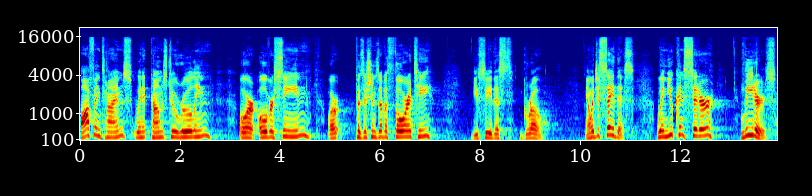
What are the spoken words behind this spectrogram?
oftentimes when it comes to ruling or overseeing or positions of authority. You see this grow. And I would just say this when you consider leaders,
